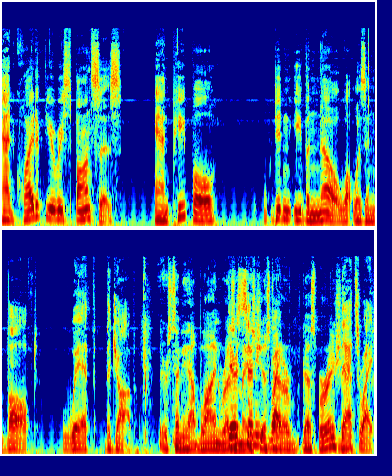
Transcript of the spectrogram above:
had quite a few responses, and people didn't even know what was involved with the job. They're sending out blind resumes sending, just right. out of desperation. That's right.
